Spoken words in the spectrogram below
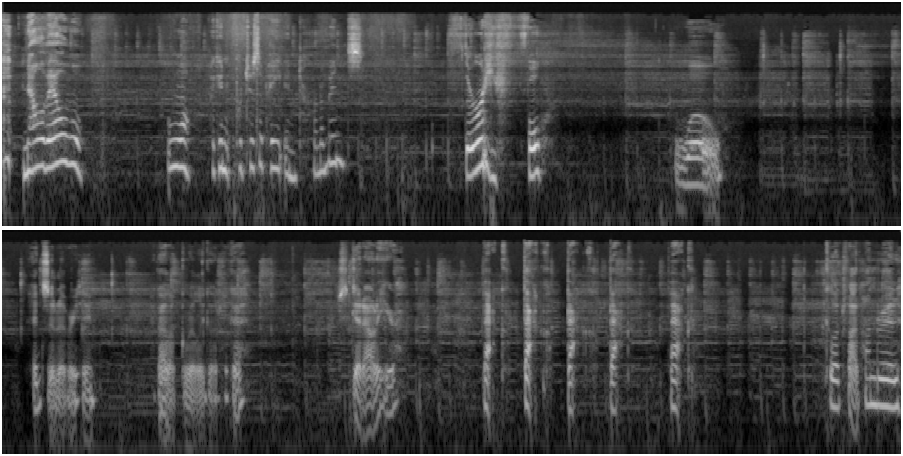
now available. Oh, I can participate in tournaments. 34. Whoa. Exit everything. I look really good. Okay. Just get out of here. Back, back. Collect 500.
